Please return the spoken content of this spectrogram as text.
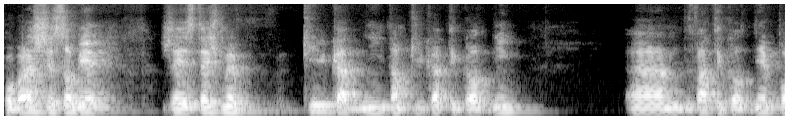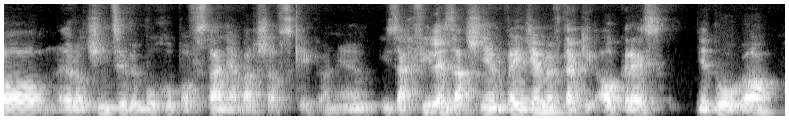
Wyobraźcie sobie, że jesteśmy kilka dni, tam kilka tygodni, dwa tygodnie po rocznicy wybuchu Powstania Warszawskiego. Nie? I za chwilę zaczniemy, wejdziemy w taki okres, niedługo,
